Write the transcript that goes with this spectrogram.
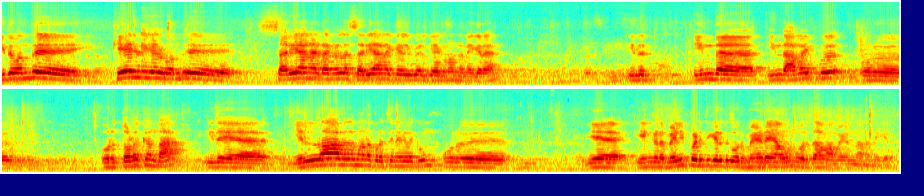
இது வந்து கேள்விகள் வந்து சரியான இடங்களில் சரியான கேள்விகள் கேட்கணும்னு நினைக்கிறேன். இது இந்த இந்த அமைப்பு ஒரு ஒரு தொடக்கம் தான் எல்லா விதமான பிரச்சனைகளுக்கும் ஒரு எ- எங்களை வெளிப்படுத்திக்கிறதுக்கு ஒரு மேடையாகவும் ஒரு இதாகவும் அமையும்னு நான் நினைக்கிறேன்.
